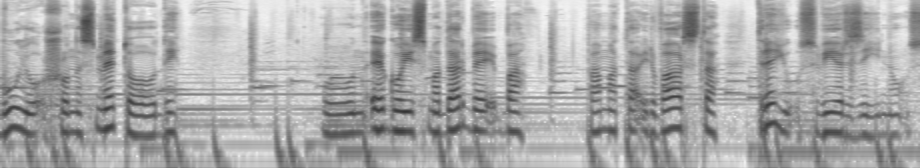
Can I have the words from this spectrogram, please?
būjošanas metodi. Un egoisma darbība pamatā ir vārsta trejūs virzīnos.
